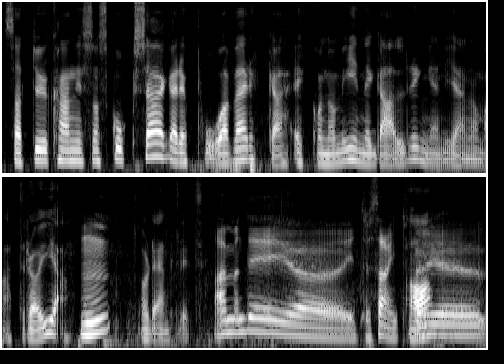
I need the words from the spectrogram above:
Så att du kan ju som skogsägare påverka ekonomin i gallringen genom att röja Mm. ordentligt. Ja, men det är ju intressant. Ja. För,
